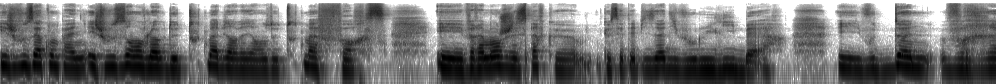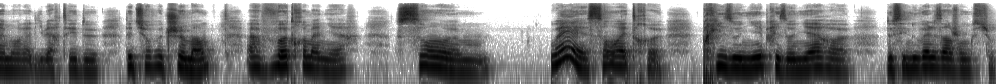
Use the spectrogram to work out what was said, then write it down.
et je vous accompagne et je vous enveloppe de toute ma bienveillance, de toute ma force et vraiment, j'espère que, que cet épisode, il vous libère. Et il vous donne vraiment la liberté d'être sur votre chemin, à votre manière, sans, euh, ouais, sans être prisonnier, prisonnière euh, de ces nouvelles injonctions.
